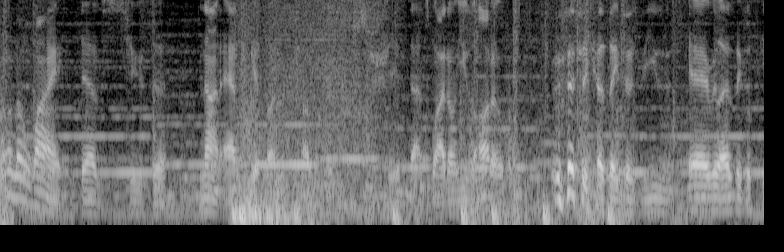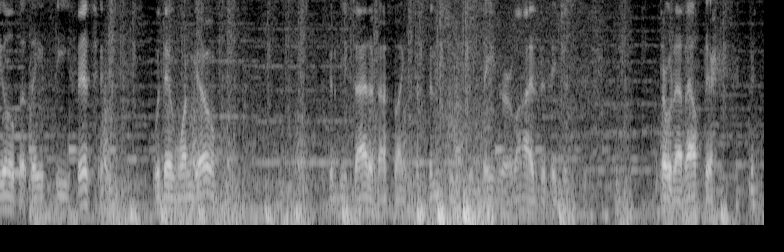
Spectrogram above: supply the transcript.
I don't know why devs choose to not add skip buttons. Shit, that's why I don't use auto. because they just use every last single skill that they see fit within one go. Gonna be sad if that's like defense enough to save their lives if they just throw that out there.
